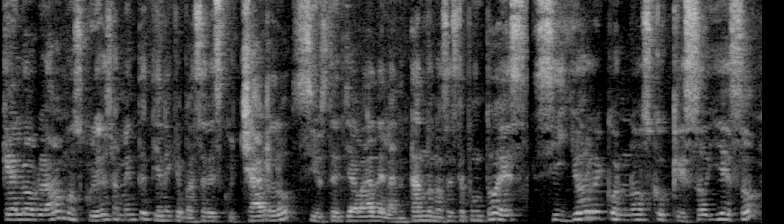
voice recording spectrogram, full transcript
Que lo hablábamos curiosamente, tiene que pasar a escucharlo. Si usted ya va adelantándonos a este punto, es si yo reconozco que soy eso,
